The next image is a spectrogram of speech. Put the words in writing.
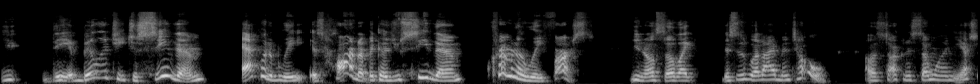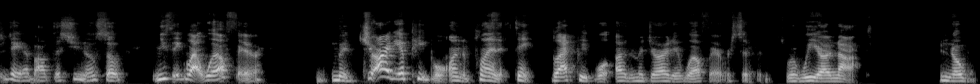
you, the ability to see them equitably is harder because you see them criminally first. You know, so like this is what I've been told. I was talking to someone yesterday about this, you know. So when you think about welfare, majority of people on the planet think black people are the majority of welfare recipients, where we are not. You know,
